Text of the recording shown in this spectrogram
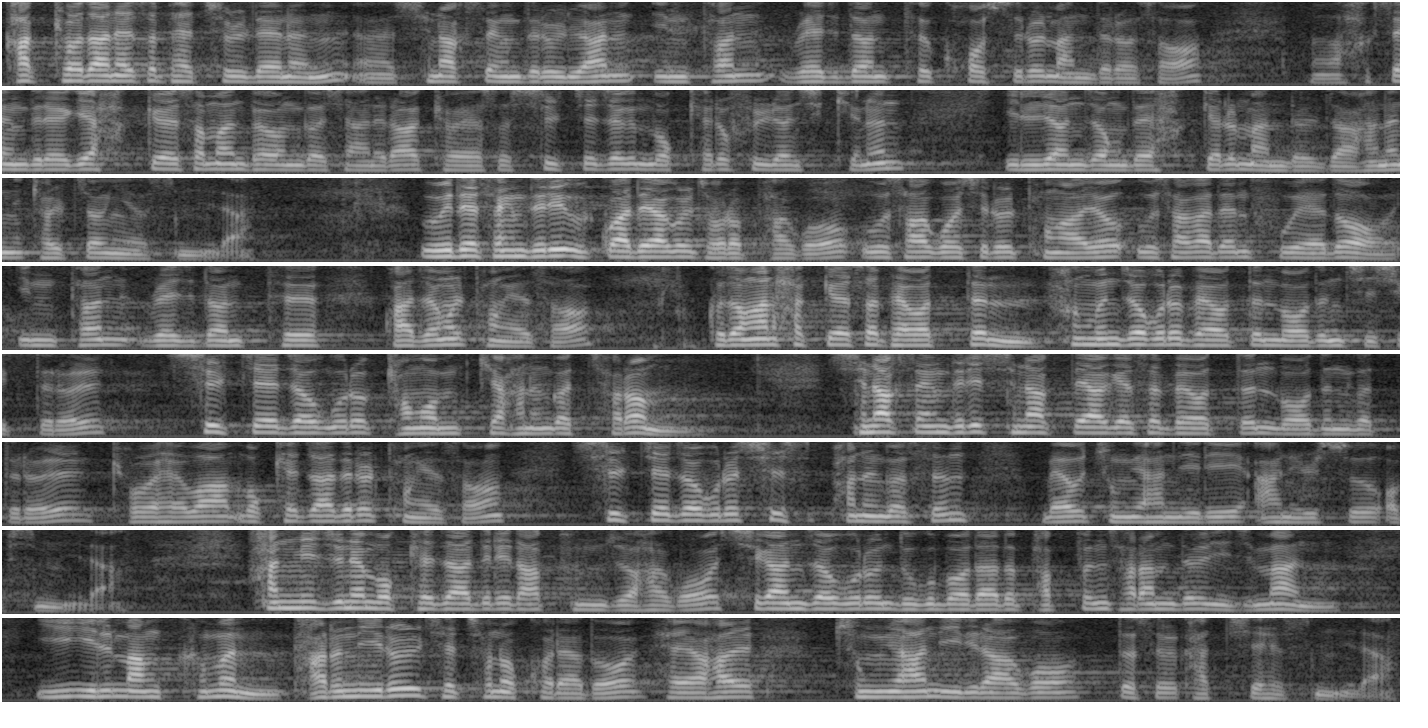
각 교단에서 배출되는 어, 신학생들을 위한 인턴 레지던트 코스를 만들어서 어, 학생들에게 학교에서만 배운 것이 아니라 교회에서 실제적인 목회를 훈련시키는 1년 정도의 학교를 만들자 하는 결정이었습니다. 의대생들이 의과대학을 졸업하고 의사고시를 통하여 의사가 된 후에도 인턴 레지던트 과정을 통해서 그동안 학교에서 배웠던 학문적으로 배웠던 모든 지식들을 실제적으로 경험케 하는 것처럼 신학생들이 신학대학에서 배웠던 모든 것들을 교회와 목회자들을 통해서 실제적으로 실습하는 것은 매우 중요한 일이 아닐 수 없습니다. 한미준의 목회자들이 다 분주하고 시간적으로 누구보다도 바쁜 사람들이지만 이 일만큼은 다른 일을 제쳐놓고라도 해야 할 중요한 일이라고 뜻을 같이 했습니다.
